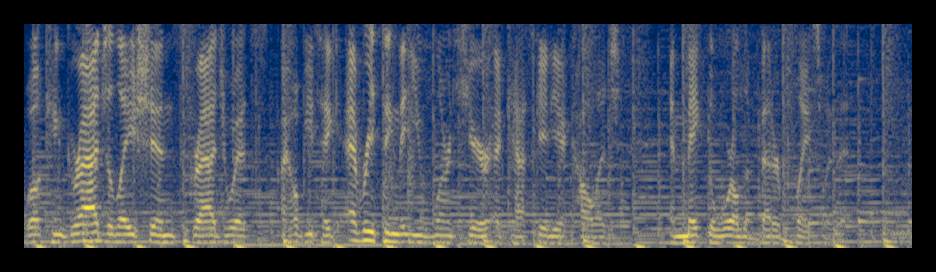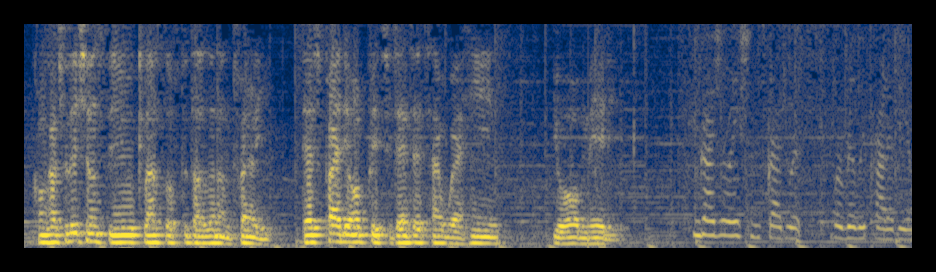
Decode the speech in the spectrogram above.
Well, congratulations, graduates. I hope you take everything that you've learned here at Cascadia College and make the world a better place with it. Congratulations to you, class of 2020. Despite the unprecedented time we're in, you all made it. Congratulations, graduates. We're really proud of you.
